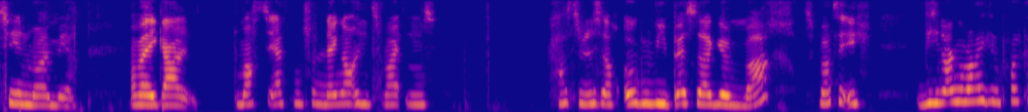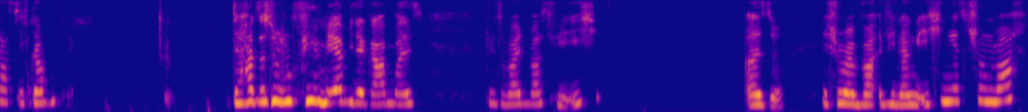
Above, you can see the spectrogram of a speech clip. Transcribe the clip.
Zehnmal mehr. Aber egal. Du machst erstens schon länger und zweitens hast du das auch irgendwie besser gemacht. Warte, ich. Wie lange mache ich den Podcast? Ich glaube, da hattest du schon viel mehr Wiedergaben, als du so weit warst wie ich. Also, ich schon mal, wie lange ich ihn jetzt schon mache.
